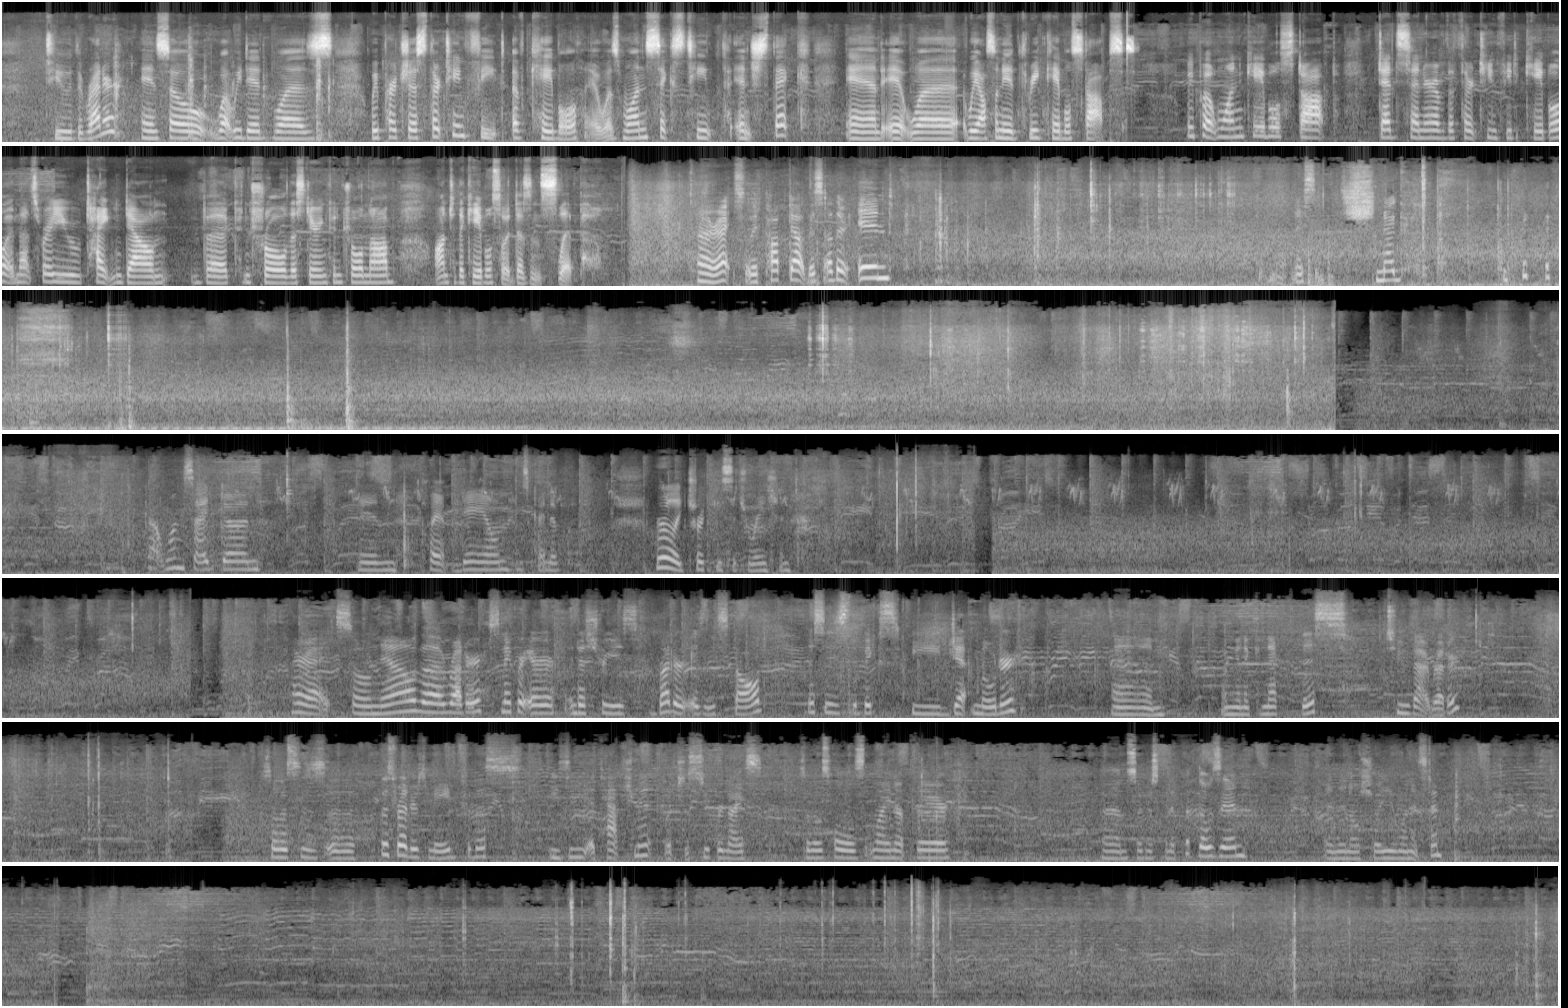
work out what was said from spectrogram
to the rudder. And so what we did was we purchased 13 feet of cable. It was 1 16th inch thick and it was we also needed three cable stops. We put one cable stop dead center of the 13 feet of cable and that's where you tighten down the control, the steering control knob onto the cable so it doesn't slip. All right, so they popped out this other end nice and snug. one side done and clamped down. It's kind of really tricky situation. Alright, so now the rudder, Snipe Air Industries rudder is installed. This is the Bixpy jet motor. Um, I'm going to connect this to that rudder. So this is uh, this rudder's made for this easy attachment, which is super nice. So those holes line up there. Um, so I'm just going to put those in and then I'll show you when it's done.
